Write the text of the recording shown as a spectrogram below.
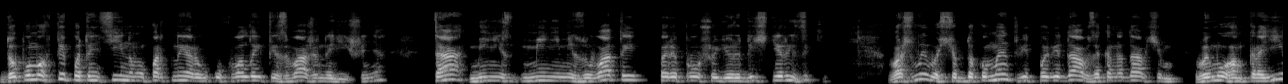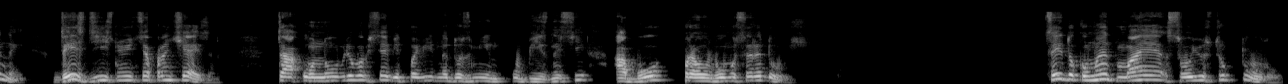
допомогти потенційному партнеру ухвалити зважене рішення та мінімізувати, перепрошую, юридичні ризики. Важливо, щоб документ відповідав законодавчим вимогам країни, де здійснюється франчайзинг, та оновлювався відповідно до змін у бізнесі або правовому середовищі. Цей документ має свою структуру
